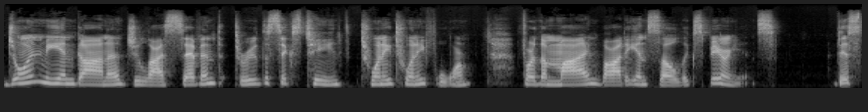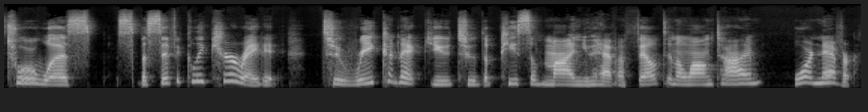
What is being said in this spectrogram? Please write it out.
Join me in Ghana July 7th through the 16th, 2024, for the Mind, Body, and Soul experience. This tour was specifically curated to reconnect you to the peace of mind you haven't felt in a long time or never.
